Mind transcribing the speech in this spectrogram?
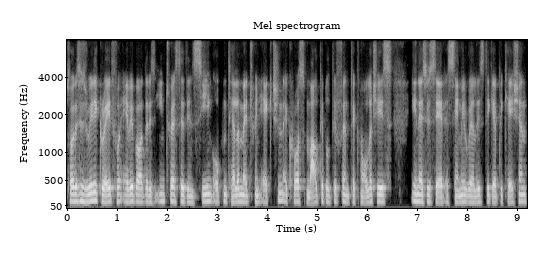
So this is really great for everybody that is interested in seeing open telemetry in action across multiple different technologies in, as you said, a semi-realistic application.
